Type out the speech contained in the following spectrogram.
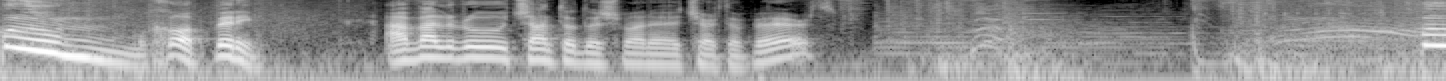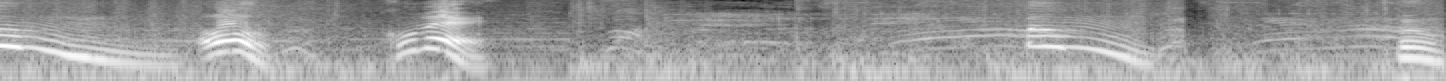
بوم! خب بریم. اول رو چند تا دشمن چرت و پرت؟ بوم! او خوبه! بوم! بوم!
